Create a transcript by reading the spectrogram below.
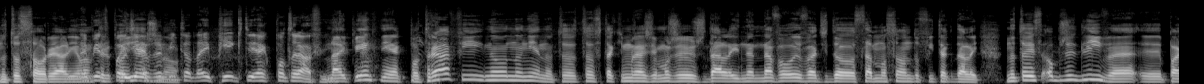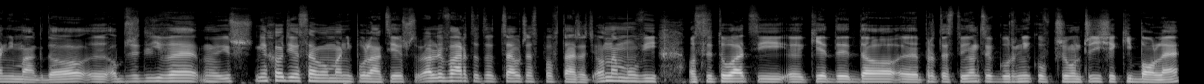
no to sorry, ale ja mam Najpierw tylko powiedziała, jedno. że wita najpiękniej jak potrafi. Najpiękniej jak potrafi, no, no nie no, to, to w takim razie może już dalej na, nawoływać do samosądów i tak dalej. No to jest obrzydliwe, y, pani Magdo, y, obrzydliwe, y, już nie chodzi o samą manipulację, już, ale warto to cały czas powtarzać. Ona mówi o sytuacji, kiedy do protestujących górników przyłączyli się kibole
